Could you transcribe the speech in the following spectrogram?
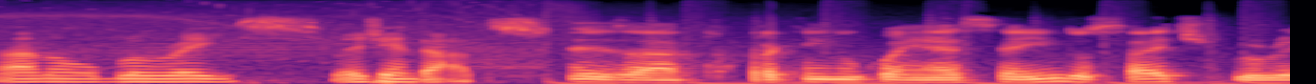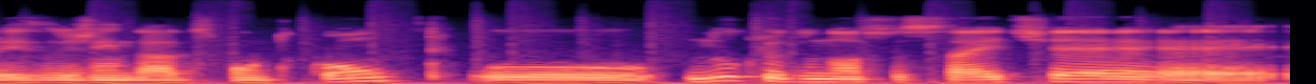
lá no Blu-rays legendados. Exato. Para quem não conhece ainda o site blu-rayslegendados.com, o núcleo do nosso site é,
